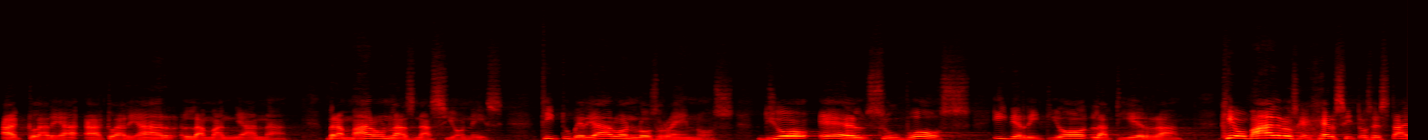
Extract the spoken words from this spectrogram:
a clarear, la mañana. Bramaron las naciones, titubearon los reinos. Dio él su voz y derritió la tierra. Jehová de los ejércitos está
